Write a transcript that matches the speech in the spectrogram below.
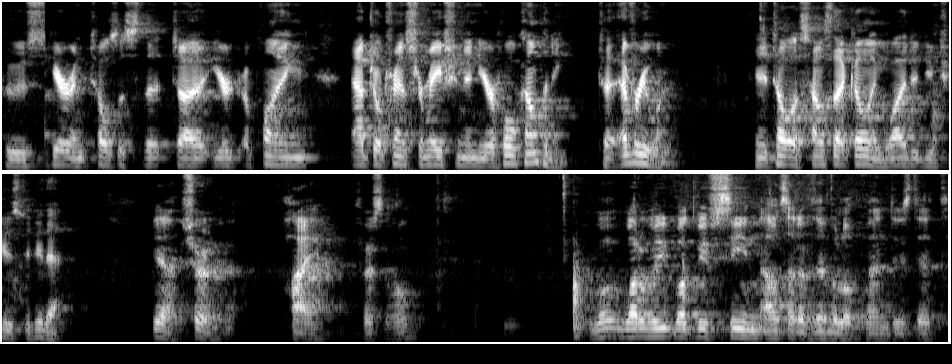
who's here and tells us that uh, you're applying agile transformation in your whole company to everyone. Can you tell us how's that going? Why did you choose to do that? Yeah, sure. Hi, first of all. What, we, what we've seen outside of development is that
